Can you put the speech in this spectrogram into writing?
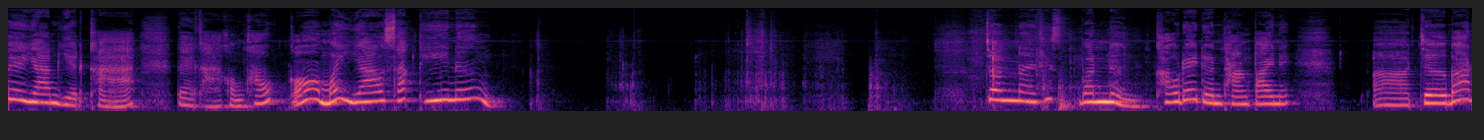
พยายามเหยียดขา แต่ขาของเขาก็ไม่ยาวสักทีหนึ่งจนในที่วันหนึ่ง เขาได้เดินทางไปในอ่าเจอบ้าน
